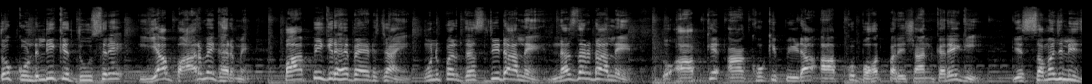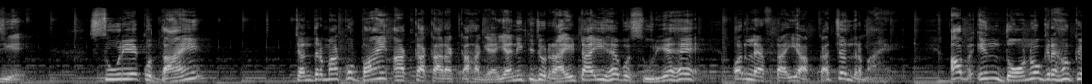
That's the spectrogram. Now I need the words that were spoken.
तो कुंडली के दूसरे या बारहवें घर में पापी ग्रह बैठ जाएँ, उन पर दृष्टि डालें नज़र डालें तो आपके आँखों की पीड़ा आपको बहुत परेशान करेगी। ये समझ लीजिए। सूर्य को दाएँ चंद्रमा को बाएँ आँख का कारक कहा गया यानी कि जो राइट आई है वो सूर्य है और लेफ़्ट आई आपका चंद्रमा है। अब इन दोनों ग्रहों के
